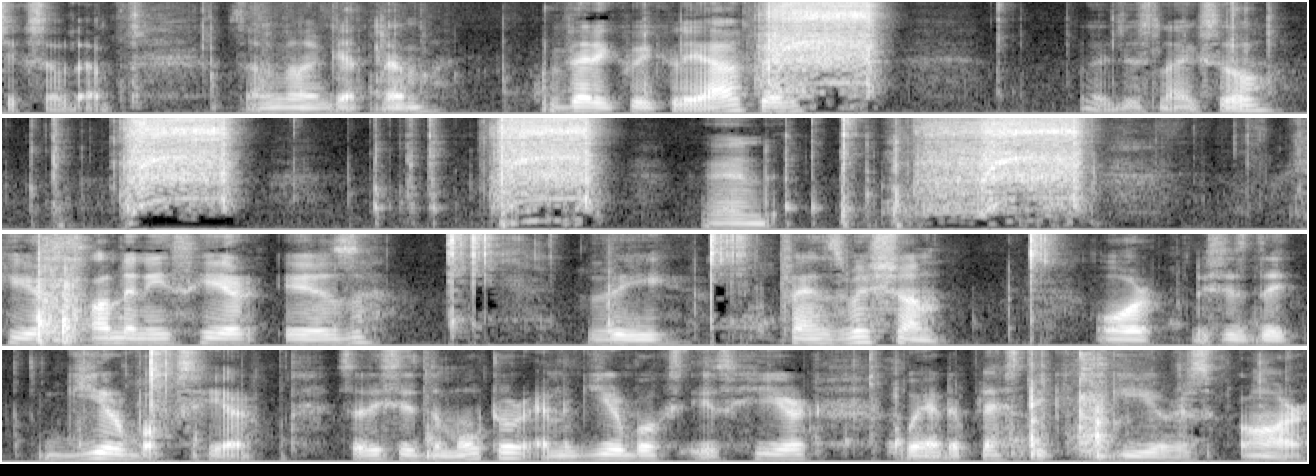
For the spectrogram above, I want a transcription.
six of them. So I'm gonna get them very quickly out just like so and here underneath here is the transmission or this is the gearbox here. So this is the motor and the gearbox is here where the plastic gears are.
